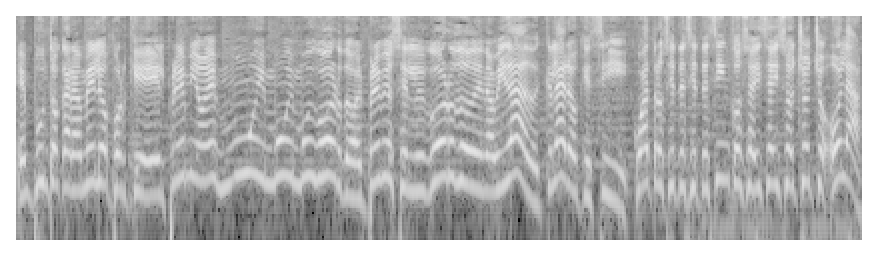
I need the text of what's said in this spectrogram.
en Punto Caramelo porque el premio es muy, muy, muy gordo. El premio es el gordo de Navidad, claro que sí. 4775-6688. Hola,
